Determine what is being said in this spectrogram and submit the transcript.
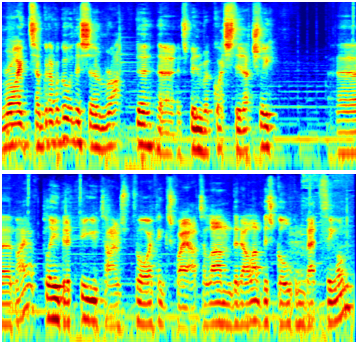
Right, I'm going to have a go with this uh, Raptor. Uh, it's been requested, actually. Um, I have played it a few times before. I think it's quite hard to land. And I'll have this golden vet thing on.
